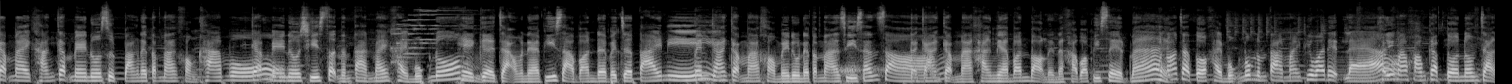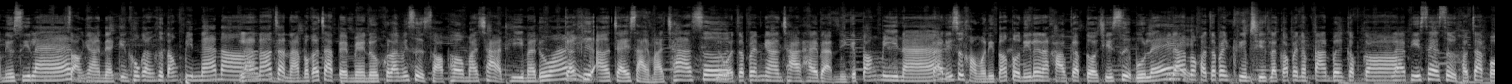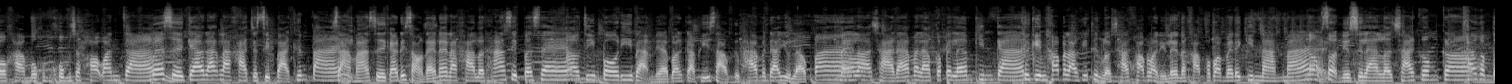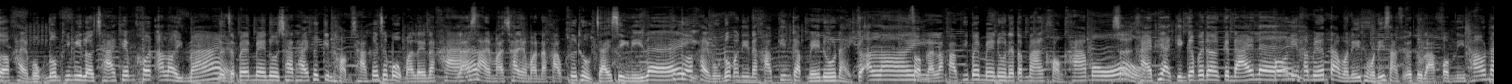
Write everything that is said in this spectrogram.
กลับมาอีกครั้งกับเมนูสุดปังในตำนานของข้าโม กับเมนูชีสสดน้ำตาลไม่ไข่มุกนุ่มเหตุเกิดจากวันนี้พี่สาวบอลเดินไปเจอป้ายนี้ เป็นการกลับมาของเมนูในตำนานซีซั่นสองแต่การกลับมาครั้งเนี้ยบอลบอกเลยนะครับว่าพิเศษมากเพราะนอกจากตัวไข่มุกนุ่มน้ำตาลไหมที่ว่าเด็ดแล้วเขายังมาพร้อมกับตัวนมจากนิวซีแลนด์สองอย่างเนี้ยกินคู่กันคือต้องฟินแน่นอน และนอกจากนั้นบอลก็จัดเป็นเมนูคุรามิสึซอฟต์เพลมัชชาทีมาด้วย ก็คือเอาใจสายมัชชาซึหรือว่าจะเป็นงานชาไทยแบบนี้ก็ต้องมีนะ แต่ที่สุดของวันนี้ต้องตัวนี้เลยนะครับกับตัวชีสสึบูเล่ที่ด้านบนเขาจะเป็นครีมชีสแล้วก็เป็นน้ำตาลเบิร์นกับกรอบและพิเศษสุดเขาจัดโปรคามูคุ้มๆเฉพาะวันจันทร์เมื่อซื้อแก้วแรกราคา 70 บาทขึ้นไป สามารถซื้อแก้วที่ 2 ได้ในราคาลด 50%เอาจริงโปรดีแบบเนี้ยบอลกับพี่สาวคือพลาดไม่ได้อยู่แล้วป้าไม่รอช้าได้มาแล้วก็ไปเริ่มกินกันคือกินเข้าไปแล้วคิดถึงรสชาติความอร่อยนี้เลยนะครับเพราะบอลไม่ได้กินนานมากนมสดนิวซีแลนด์รสชาติกลมกล่อมเข้ากับตัวไข่มุกนุ่มที่มีรสชาติเข้มข้นอร่อยมากหรือจะเป็นเมนูชาไทยคือกลิ่นหอมชาขึ้นจมูกมาเลยนะคะและสายมาชาอย่างบอลนะครับคือถูกใจสิ่งนี้เลยตัวไข่มุกนุ่มอันนี้นะครับกินกับเมนูไหนก็อร่อยสมแล้วละครับที่เป็นเมนูในตำนานของคาโมส่วนใครที่อยากกินก็ไปเดินกันได้เลยโปรนี้เขามีตั้งแต่วันนี้ถึงวันที่ 31 ตุลาคมนี้เท่านั้น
